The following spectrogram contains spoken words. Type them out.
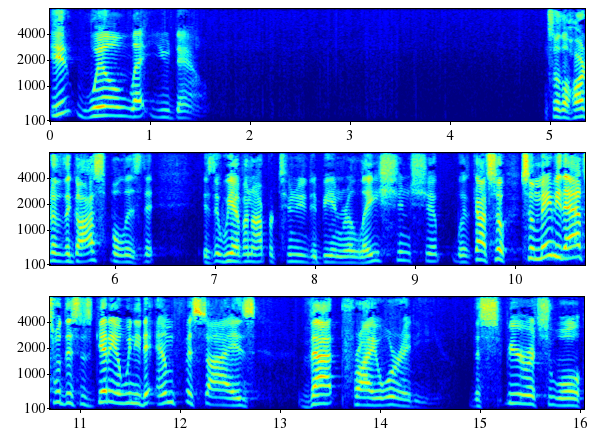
it will let you down. So the heart of the gospel is that is that we have an opportunity to be in relationship with God. So, so maybe that's what this is getting at. We need to emphasize that priority, the spiritual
